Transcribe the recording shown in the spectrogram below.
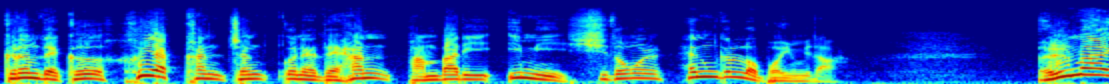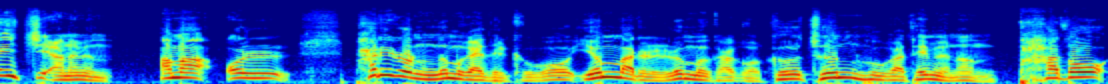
그런데 그 허약한 정권에 대한 반발이 이미 시동을 한 걸로 보입니다. 얼마 있지 않으면 아마 올 8일로는 넘어가야 될 거고 연말을 넘어가고 그 전후가 되면은 타도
